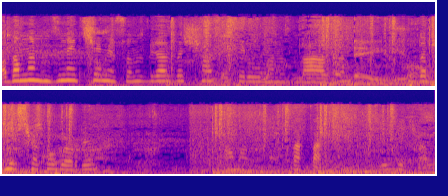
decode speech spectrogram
Adamların hızına yetişemiyorsanız biraz da şans eseri vurmanız lazım. Şurada bir şako gördüm. Aman bak bak. Gerizekalı.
